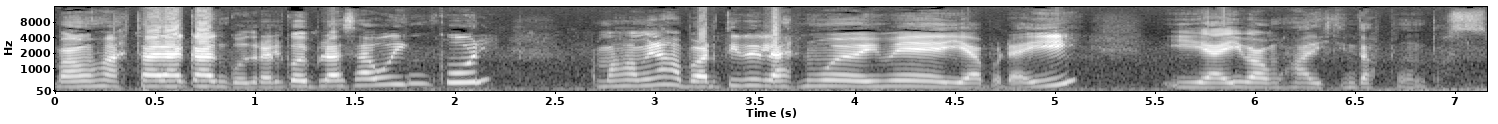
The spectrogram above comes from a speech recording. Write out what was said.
Vamos a estar acá en Cutralco y Plaza Winkul, más o menos a partir de las 9 y media por ahí, y ahí vamos a distintos puntos.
